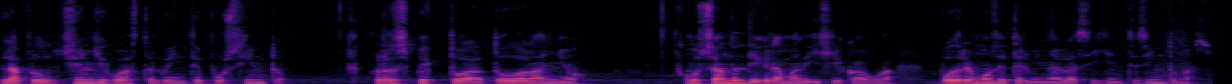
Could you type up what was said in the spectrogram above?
La producción llegó hasta el 20% respecto a todo el año. Usando el diagrama de Ishikawa podremos determinar los siguientes síntomas.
